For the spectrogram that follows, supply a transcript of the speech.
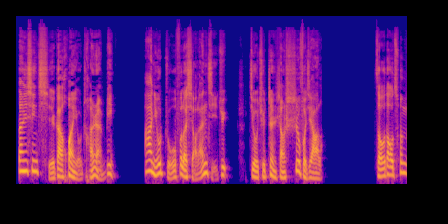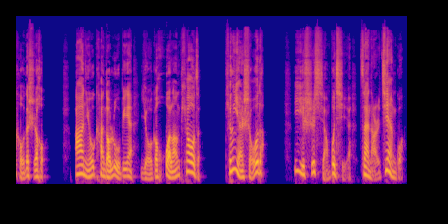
担心乞丐患有传染病，阿牛嘱咐了小兰几句，就去镇上师傅家了。走到村口的时候，阿牛看到路边有个货郎挑子，挺眼熟的，一时想不起在哪儿见过，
